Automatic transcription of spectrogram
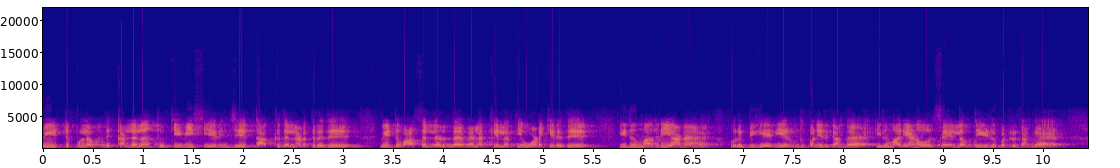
வீட்டுக்குள்ளே வந்து கல்லெல்லாம் தூக்கி வீசி எரிஞ்சு தாக்குதல் நடத்துறது வீட்டு வாசல்ல இருந்த விளக்கு எல்லாத்தையும் உடைக்கிறது இது மாதிரியான ஒரு பிஹேவியர் வந்து பண்ணியிருக்காங்க. இது மாதிரியான ஒரு செயலில் வந்து ஈடுபட்டிருக்காங்க.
